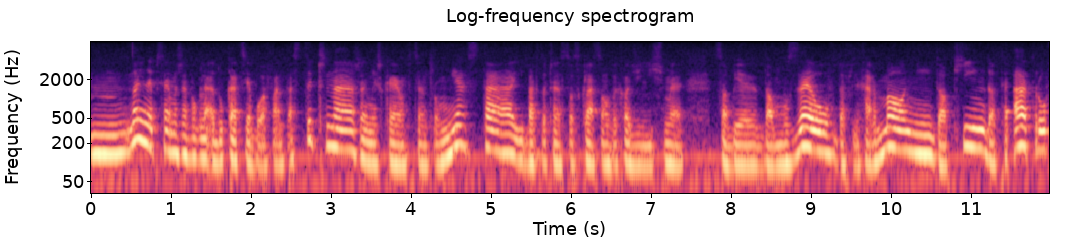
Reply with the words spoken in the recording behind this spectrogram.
Mm, no i napisałem, że w ogóle edukacja była fantastyczna, że mieszkałem w centrum miasta i bardzo często z klasą wychodziliśmy sobie do muzeów, do filharmonii, do kin, do teatrów,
